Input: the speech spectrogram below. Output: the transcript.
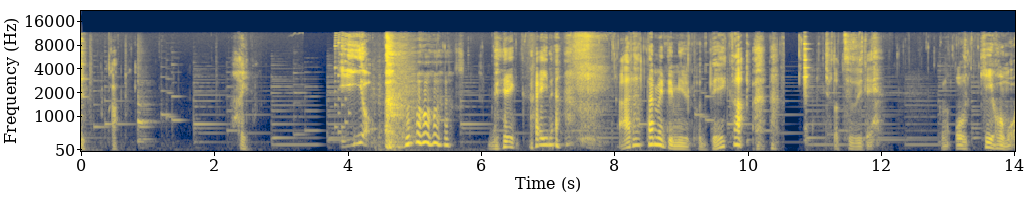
はい。あ。はい。いいよ。でかいな。改めて見るとでか。っちょっと続いて。この大きい方も。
